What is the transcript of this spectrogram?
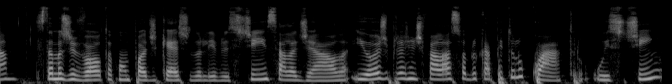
Olá, estamos de volta com o podcast do livro STEAM Sala de Aula e hoje para a gente falar sobre o capítulo 4, o STEAM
